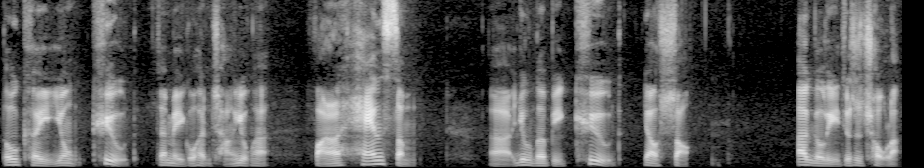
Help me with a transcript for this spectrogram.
都可以用 cute，在美国很常用哈。反而 handsome 啊用的比 cute 要少 ，ugly 就是丑了。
